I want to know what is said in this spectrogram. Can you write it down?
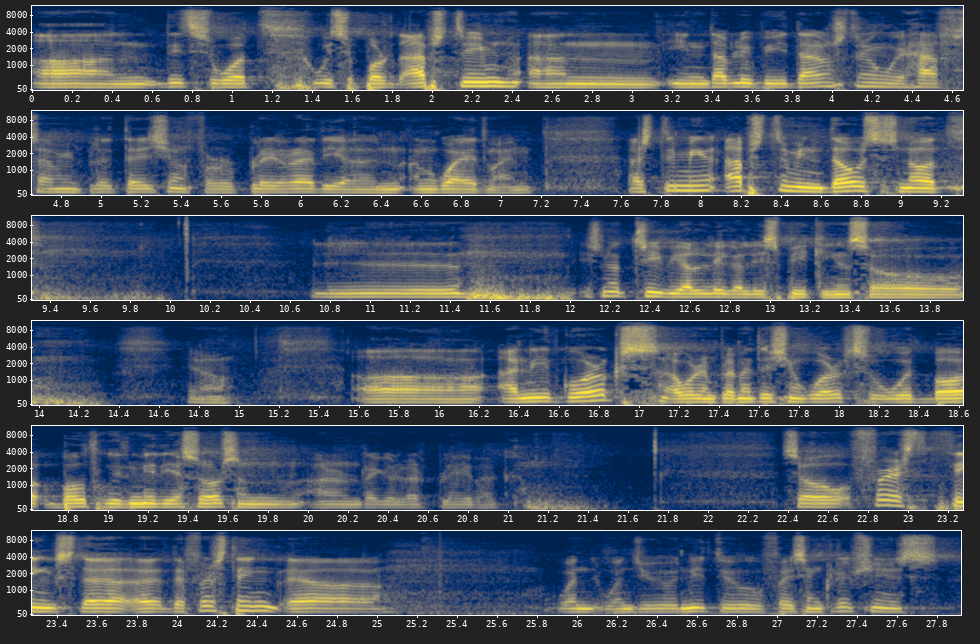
And this is what we support upstream, and in WP downstream we have some implementation for PlayReady and, and Widevine. Upstreaming, upstreaming those is not it's not trivial legally speaking, so you know. Uh, and it works, our implementation works with bo both with media source and, and, regular playback. So first things, the, uh, the first thing uh, when, when you need to face encryption is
